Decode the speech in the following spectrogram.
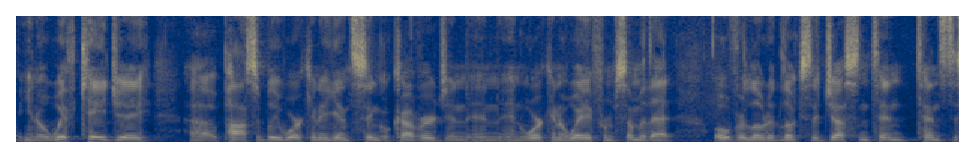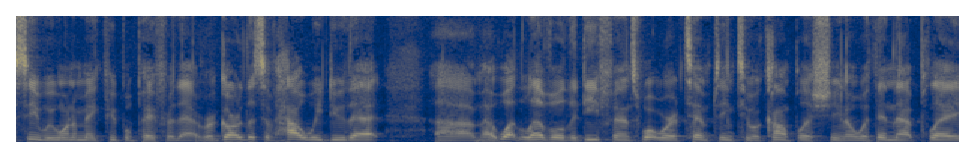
you know, with KJ uh, possibly working against single coverage and, and, and working away from some of that overloaded looks that Justin ten, tends to see. We want to make people pay for that, regardless of how we do that, um, at what level the defense, what we're attempting to accomplish, you know, within that play.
